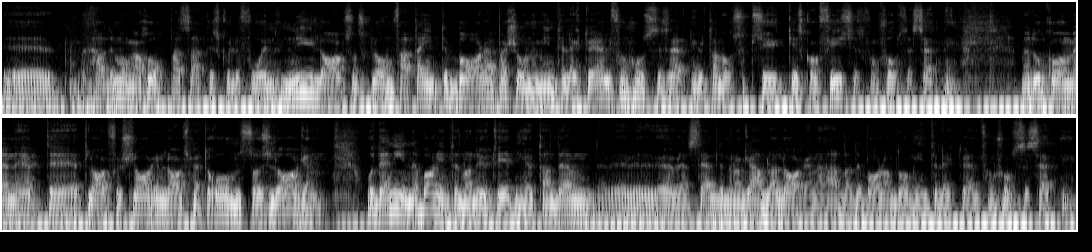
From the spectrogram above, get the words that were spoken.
eh, hade många hoppats att vi skulle få en ny lag som skulle omfatta inte bara personer med intellektuell funktionsnedsättning utan också psykisk och fysisk funktionsnedsättning. Men då kom en, ett, ett lagförslag, en lag som heter omsorgslagen. Och den innebar inte någon utvidgning utan den eh, överensstämde med de gamla lagarna, handlade bara om de med intellektuell funktionsnedsättning.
